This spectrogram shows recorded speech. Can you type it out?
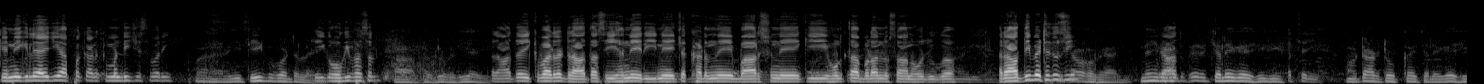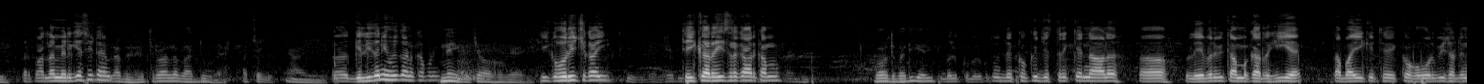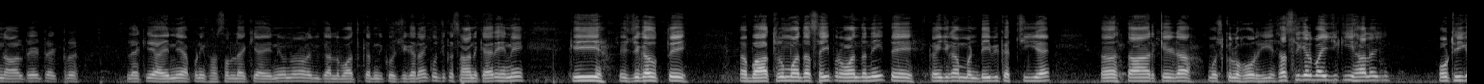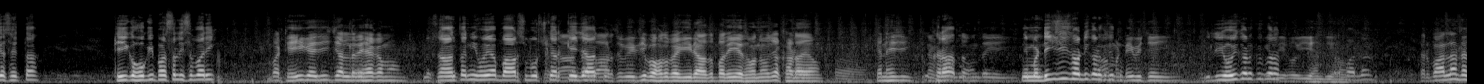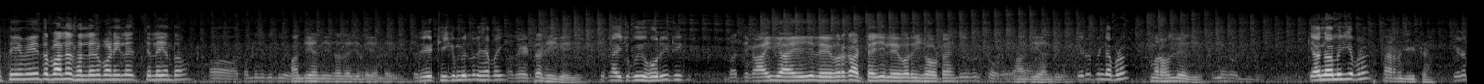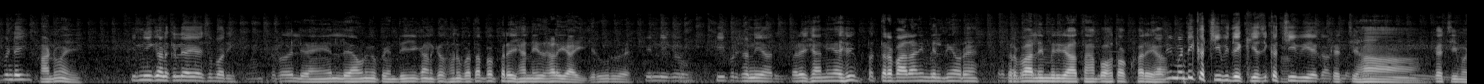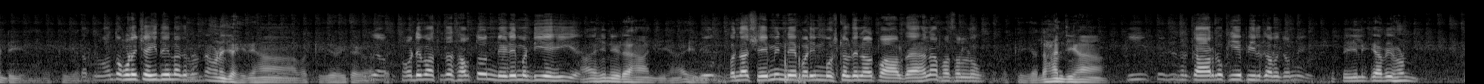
ਕਿੰਨੀ ਕਿ ਲਿਆਏ ਜੀ ਆਪਾਂ ਕਣਕ ਮੰਡੀ 'ਚ ਇਸ ਵਾਰੀ? ਵਾਹ ਜੀ 30 ਕੁ ਕੁਇੰਟਲ ਹੈ ਜੀ। ਠੀਕ ਹੋ ਗਈ ਫਸਲ? ਹਾਂ ਫਸਲ ਵਧੀਆ ਜੀ। ਰਾਤ ਇੱਕ ਵਾਰ ਦਾ ਡਰਾਤਾ ਸੀ ਹਨੇਰੀ ਨੇ ਝੱਖੜ ਨੇ ਬਾਰਿਸ਼ ਨੇ ਕਿ ਹੁਣ ਤਾਂ ਬੜਾ ਨੁਕਸਾਨ ਹੋ ਜਾਊਗਾ। ਰਾਤ ਹੀ ਬੈਠੇ ਤੁਸੀਂ? ਹੋ ਗਿਆ ਜੀ। ਨਹੀਂ ਰਾਤ ਫਿਰ ਚਲੇ ਗਏ ਸੀ ਜੀ। ਅੱਛਾ ਜੀ। ਟਾਕ ਟੋਕ ਕੇ ਚਲੇ ਗਏ ਸੀ। ਤਰਪਾਲਾਂ ਮਿਲ ਗਿਆ ਸੀ ਟਾਈਮ ਅੱਲਾ ਬਿਹਤਰ ਵਾਲਾ ਵਾਧੂ ਹੈ। ਅੱਛਾ ਜੀ। ਹਾਂ ਜੀ। ਅ, ਗਿੱਲੀ ਤਾਂ ਨਹੀਂ ਹੋਈ ਕਣਕ ਆਪਣੀ? ਨਹੀਂ ਬਚਾਅ ਹੋ ਗਿਆ ਜੀ। ਠੀਕ ਹੋ ਰਹੀ ਚਕਾਈ? ਠੀਕ ਕਰ ਰਹੀ ਸਰਕਾਰ ਕੰਮ? ਬਹੁਤ ਵਧੀਆ ਜੀ। ਬਿਲਕੁਲ ਬਿਲਕੁਲ। ਤੁਸੀਂ ਦੇਖੋ ਕਿ ਜਿਸ ਤਰੀਕੇ ਨਾਲ ਲੇਬਰ ਵੀ ਕੰਮ ਕਰ ਰਹੀ ਹੈ ਤਾਂ ਬਾਈ ਕਿਥੇ ਇੱਕ ਹੋਰ ਵੀ ਸਾਡੇ ਨਾਲ ਦੇ ਟਰੈਕਟਰ ਲੈ ਕੇ ਆਏ ਨੇ ਆਪਣੀ ਫਸਲ ਲੈ ਕੇ ਆਏ ਨੇ ਉਹਨਾਂ ਨਾਲ ਵੀ ਗੱਲਬਾਤ ਕਰਨ ਦੀ ਕੋਸ਼ਿਸ਼ ਕਰਾਂਗੇ ਕੁਝ ਕਿਸਾਨ ਕਹਿ ਰਹੇ ਨੇ ਕਿ ਇਸ ਜਗ੍ਹਾ ਉੱਤੇ ਅ, ਬਾਥਰੂਮਾਂ ਦਾ ਸਹੀ ਪ੍ਰਬੰਧ ਨਹੀਂ ਤੇ ਕਈ ਜਗ੍ਹਾ ਮੰਡੀ ਵੀ ਕੱਚੀ ਹੈ ਅ, ਤਾਂ ਕਰਕੇ ਜਿਹੜਾ ਮੁਸ਼ਕਲ ਹੋ ਰਹੀ ਹੈ। ਸਤਿ ਸ੍ਰੀ ਅਕਾਲ ਬਾਈ ਜੀ ਕੀ ਹਾਲ ਹੈ ਜੀ? ਹੋ ਠੀਕ ਹੈ ਸਿੱਤਾ ਠੀਕ ਹੋ ਗਈ ਫਸਲ ਇਸ ਵਾਰੀ? ਬਸ ਠੀਕ ਹੈ ਜੀ ਚੱਲ ਰਿਹਾ ਕੰਮ। ਨੁਕਸਾਨ ਤਾਂ ਨਹੀਂ ਹੋਇਆ ਬਾਰਿਸ਼ ਬੁਰਸ਼ ਕਰਕੇ ਜਾ ਬਾਰਸ ਵੀਰ ਜੀ ਬਹੁਤ ਪੈ ਗਈ ਰਾਤ ਪਤਾ ਹੀ ਹੈ ਤੁਹਾਨੂੰ ਉਹ ਖੜਾ ਆ ਕਿ ਨਹੀਂ ਜੀ? ਖਰਾਬ ਹੁੰਦਾ ਹੀ ਜੀ। ਨਹੀਂ ਮੰਡੀ 'ਚ ਸੀ ਤੁਹਾਡੀ ਕਣਕ ਮੰਡੀ ਵਿੱਚ ਹੈ ਜੀ। ਗਿੱਲੀ ਹੋਈ ਕਣਕ ਵਗੈਰਾ ਹੋਈ ਹਾਂਜੀ ਹਾਂ। ਤਰਪਾਲਾਂ? ਦਿੱਤੀਆਂ ਵੀ ਤਰਪਾਲਾਂ ਥੱਲੇ ਨੂੰ ਪਾਣੀ ਚਲੇ ਜਾਂਦਾ। ਹਾਂ ਥੱਲੇ ਕਿੰਨੀ ਹਾਂਜੀ ਹਾਂਜੀ ਥੱਲੇ ਚਲੇ ਜਾਂਦਾ ਜੀ। ਰੇਟ ਠੀਕ ਮਿਲ ਰਿਹਾ ਬਾਈ? ਰੇਟ ਤਾਂ ਠੀਕ ਹੈ ਜੀ। ਚਕਾਈ ਚ ਕੋਈ ਹੋ ਰਹੀ ਠੀਕ? ਬਸ ਚਕਾਈ ਆਏ ਜੀ ਲੇਬਰ ਘੱਟ ਹੈ ਜੀ ਲੇਬਰ ਹੀ। ਸ਼ਾਰਟ ਹੈ। ਹਾਂਜੀ ਹਾਂਜੀ। ਕਿਹੜਾ ਪਿੰਡ ਆਪਣਾ? ਮਰਹੁਲੇ ਜੀ। ਕੀ ਨਾਮ ਹੈ ਜੀ ਆਪਣਾ? ਕਰਮਜੀਤ ਕਿਹੜਾ ਪਿੰਡ ਹੈ ਜੀ? ਖਾਂਡੂਆਂ ਜੀ। ਕਿੰਨੀ ਕਣਕ ਲਿਆਇਆ ਇਸ ਵਾਰੀ? ਕਦੋਂ ਲਿਆਏ ਆ, ਲਿਆਉਣੀ ਪੈਂਦੀ ਜੀ ਕਣਕ ਤੁਹਾਨੂੰ ਪਤਾ ਪਰ ਪਰੇਸ਼ਾਨੀ ਤਾਂ ਸਾਲੀ ਆਈ ਜ਼ਰੂਰ। ਹੈ ਕਿੰਨੀ ਕੁ ਕੀ ਪਰੇਸ਼ਾਨੀ ਆ ਰਹੀ? ਪਰੇਸ਼ਾਨੀ ਆਈ ਵੀ ਤਰਪਾਲਾਂ ਨਹੀਂ ਮਿਲਦੀਆਂ ਉਰੇ। ਤਰਪਾਲ ਨਹੀਂ ਮੇਰੀ ਰਾਤਾਂ ਬਹੁਤ ਔਖਾ ਰਿਹਾ। ਵੀ ਮੰਡੀ ਕੱਚੀ ਵੀ ਦੇਖੀ ਅਸੀਂ ਕੱਚੀ ਵੀ ਹੈ ਕਾਫੀ ਕੱਚੀ ਹਾਂ ਕੱਚੀ ਮੰਡੀ ਹੈ ਤਾਂ ਪ੍ਰਬੰਧ ਹੋਣੇ ਚਾਹੀਦੇ ਨੇ ਲੱਗਦਾ? ਤਾਂ ਹੋਣੇ ਚਾਹੀਦੇ ਹਾਂ ਪੱਕੀ ਉਹੀ ਤਾਂ ਗੱਲ ਹੈ। ਤੁਹਾਡੇ ਵਾਸਤੇ ਤਾਂ ਸਭ ਤੋਂ ਨੇੜੇ ਮੰਡੀ ਇਹੀ ਹੈ। ਹਾਂ ਇਹੀ ਨੇੜੇ ਹਾਂ ਜੀ ਹਾਂ ਇਹੀ ਨੇੜੇ। ਬੰਦਾ 6 ਮਹੀਨੇ ਬੜੀ ਮੁਸ਼ਕਲ ਦੇ ਨਾਲ ਪਾਲਦਾ ਹੈ ਨਾ ਫਸਲ ਨੂੰ। ਪੱਕੀ ਗੱਲ ਹਾਂਜੀ ਹਾਂ। ਕੀ ਤੁਸੀਂ ਸਰਕਾਰ ਨੂੰ ਕੀ ਅਪੀਲ ਕਰਨਾ ਚਾਹੁੰਦੇ ਹੋ? ਅਪੀਲ ਕਿਹਾ ਵੀ ਹੁਣ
